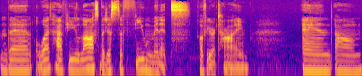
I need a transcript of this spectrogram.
then what have you lost but just a few minutes of your time? And um,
